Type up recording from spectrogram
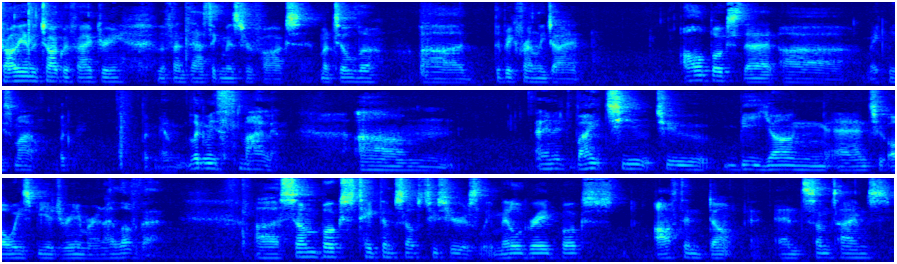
Charlie and the Chocolate Factory, The Fantastic Mr. Fox, Matilda, uh, The Big Friendly Giant. All books that uh, make me smile. Look at me. Look at me. Look at me smiling. Um, and it invites you to be young and to always be a dreamer, and I love that. Uh, some books take themselves too seriously. Middle grade books often don't, and sometimes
